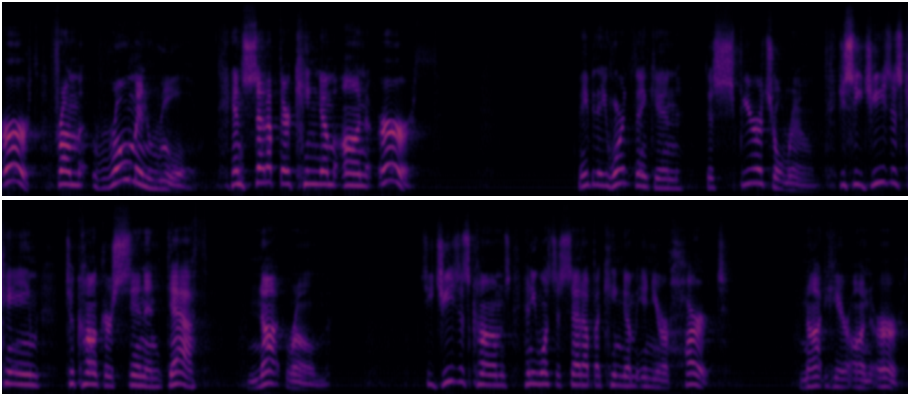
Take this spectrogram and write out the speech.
earth from Roman rule and set up their kingdom on earth. Maybe they weren't thinking the spiritual realm. You see, Jesus came to conquer sin and death, not Rome. See, Jesus comes and he wants to set up a kingdom in your heart not here on earth.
